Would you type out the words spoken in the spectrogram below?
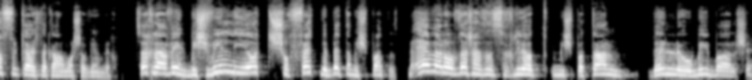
אפריקה יש לה כמה מושבים וכו'. צריך להבין, בשביל להיות שופט בבית המשפט הזה, מעבר לעובדה שאתה צריך להיות משפטן בינלאומי בעל שם,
